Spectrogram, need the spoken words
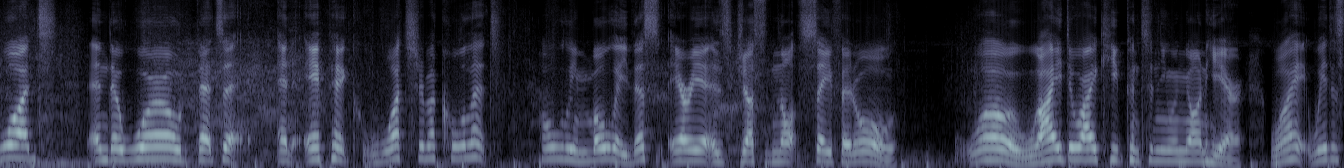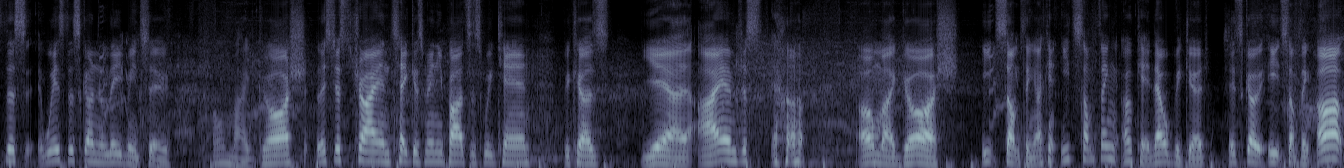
What in the world? That's a an epic... What should I call it? Holy moly. This area is just not safe at all. Whoa, why do I keep continuing on here? Why, where does this, where's this going to lead me to? Oh my gosh. Let's just try and take as many parts as we can because, yeah, I am just... oh my gosh. Eat something. I can eat something? Okay, that would be good. Let's go eat something. Oh,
